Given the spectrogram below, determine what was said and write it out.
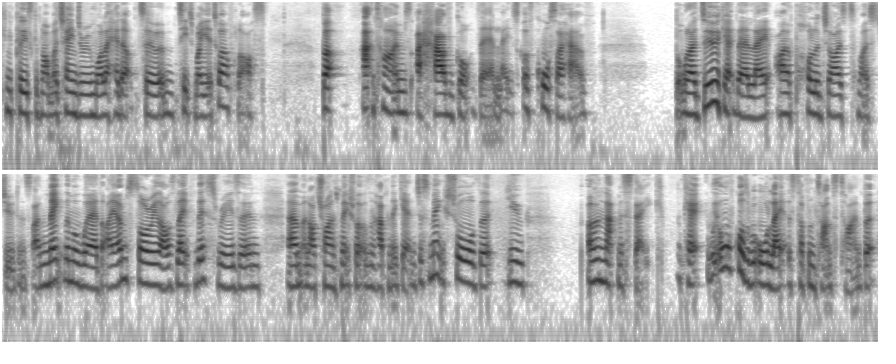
can you please up my changing room while I head up to um, teach my year 12 class? But at times I have got there late. Of course, I have. But when I do get there late, I apologise to my students. I make them aware that I am sorry that I was late for this reason, um, and I'll try and make sure that doesn't happen again. Just make sure that you own that mistake. Okay, we all, of course, we're all late and stuff from time to time, but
